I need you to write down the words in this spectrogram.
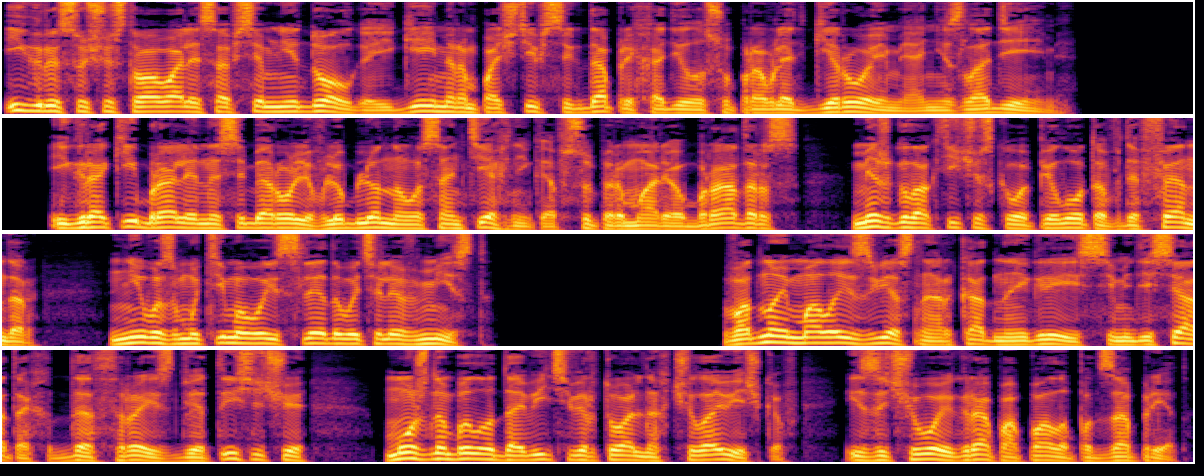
Игры существовали совсем недолго, и геймерам почти всегда приходилось управлять героями, а не злодеями. Игроки брали на себя роль влюбленного сантехника в Super Mario Brothers, межгалактического пилота в Defender, невозмутимого исследователя в Мист, в одной малоизвестной аркадной игре из 70-х, Death Race 2000, можно было давить виртуальных человечков, из-за чего игра попала под запрет.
